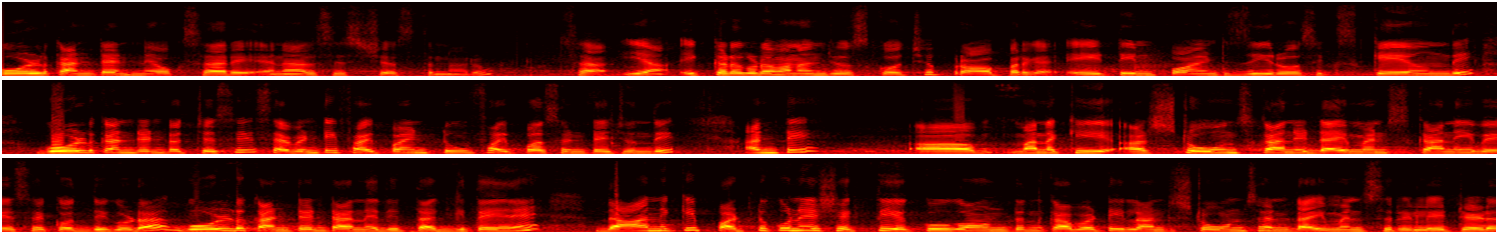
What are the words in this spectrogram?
గోల్డ్ కంటెంట్ని ఒకసారి అనాలిసిస్ చేస్తున్నారు. సో యా ఇక్కడ కూడా మనం చూసుకోవచ్చు ప్రాపర్గా eighteen point zero six K ఉంది. గోల్డ్ కంటెంట్ వచ్చేసి seventy five point two five percentage ఉంది. అంటే మనకి ఆ స్టోన్స్ కానీ డైమండ్స్ కానీ వేసే కొద్దీ కూడా గోల్డ్ కంటెంట్ అనేది తగ్గితేనే దానికి పట్టుకునే శక్తి ఎక్కువగా ఉంటుంది కాబట్టి ఇలాంటి స్టోన్స్ అండ్ డైమండ్స్ రిలేటెడ్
